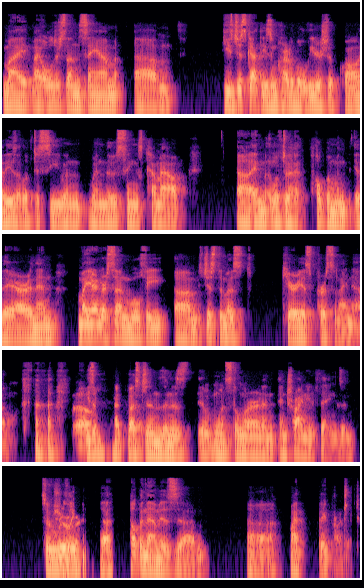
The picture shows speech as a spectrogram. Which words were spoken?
my my older son Sam um, he's just got these incredible leadership qualities. I love to see when when those things come out, uh, and I love to help him when they are. And then my younger son Wolfie um, is just the most curious person I know. wow. He's got questions and is wants to learn and, and try new things. And so, sure. really, uh, helping them is um, uh, my big project.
